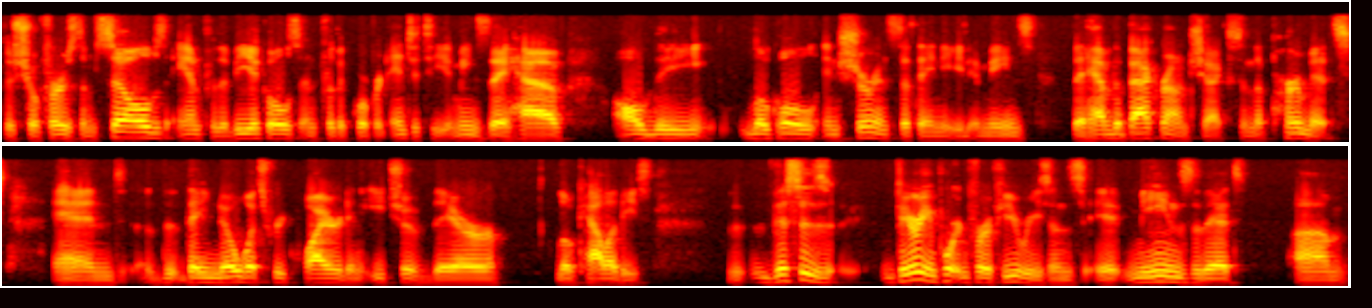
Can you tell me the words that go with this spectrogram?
the chauffeurs themselves and for the vehicles and for the corporate entity. It means they have all the local insurance that they need. It means they have the background checks and the permits, and th- they know what's required in each of their localities. This is very important for a few reasons. It means that um,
